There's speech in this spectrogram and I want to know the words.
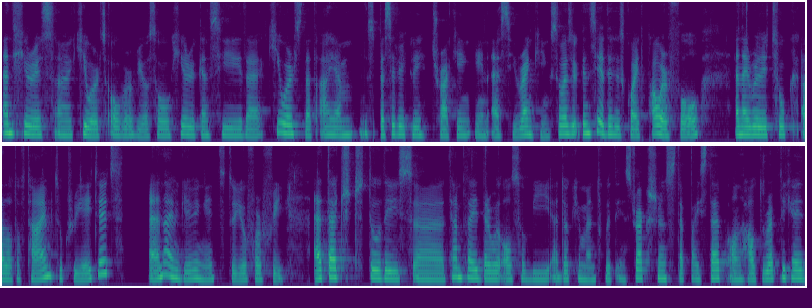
And here is a keywords overview. So here you can see the keywords that I am specifically tracking in SE ranking. So as you can see, this is quite powerful and I really took a lot of time to create it and I'm giving it to you for free. Attached to this uh, template, there will also be a document with instructions step by step on how to replicate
